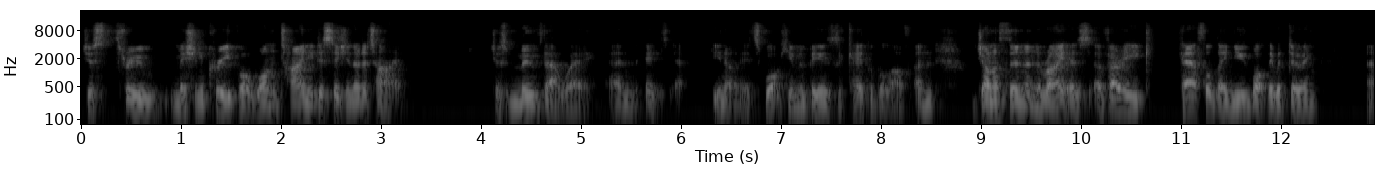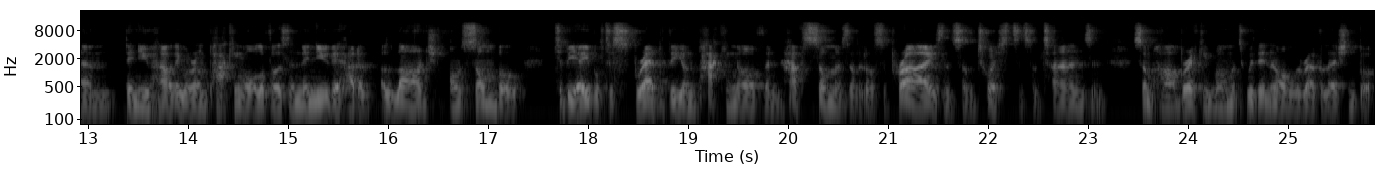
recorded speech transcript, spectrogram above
just through mission creep or one tiny decision at a time just move that way and it's you know it's what human beings are capable of. And jonathan and the writers are very careful. They knew what they were doing. Um, they knew how they were unpacking all of us and they knew they had a, a large ensemble to be able to spread the unpacking of and have some as a little surprise and some twists and some turns and some heartbreaking moments within all the revelation. But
